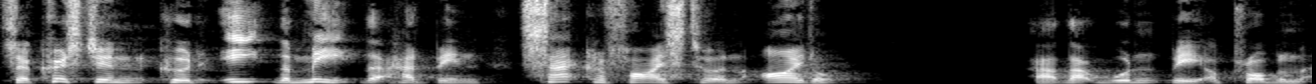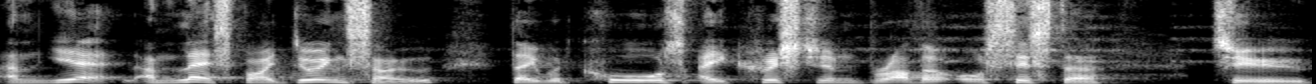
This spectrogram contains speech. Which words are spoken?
So a Christian could eat the meat that had been sacrificed to an idol uh, that wouldn't be a problem. And yet, unless by doing so, they would cause a Christian brother or sister to,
